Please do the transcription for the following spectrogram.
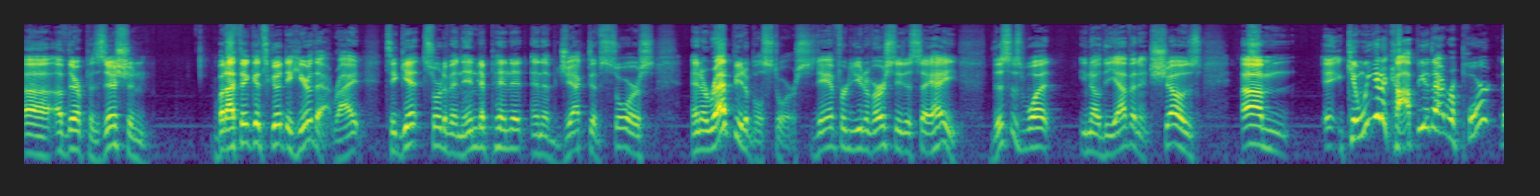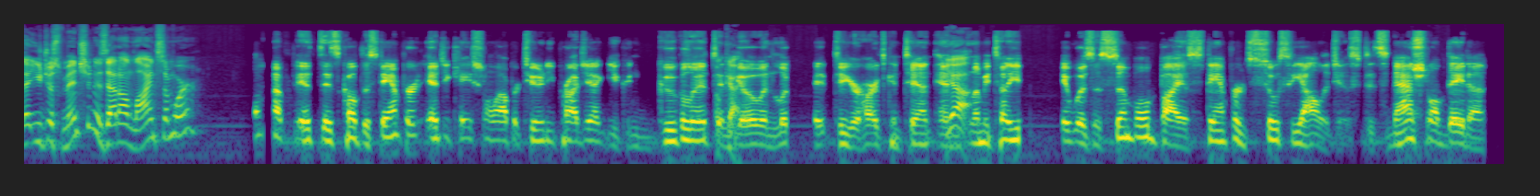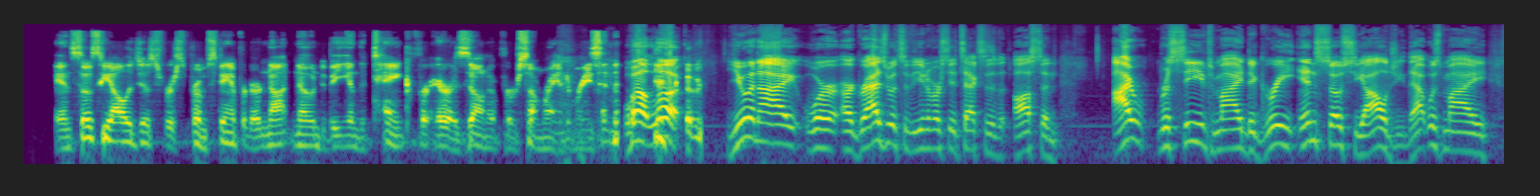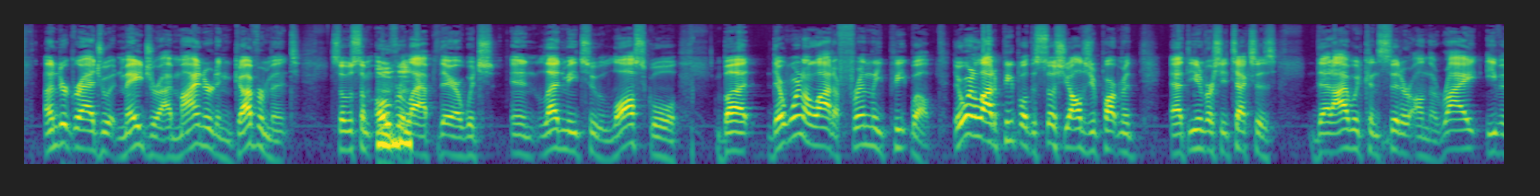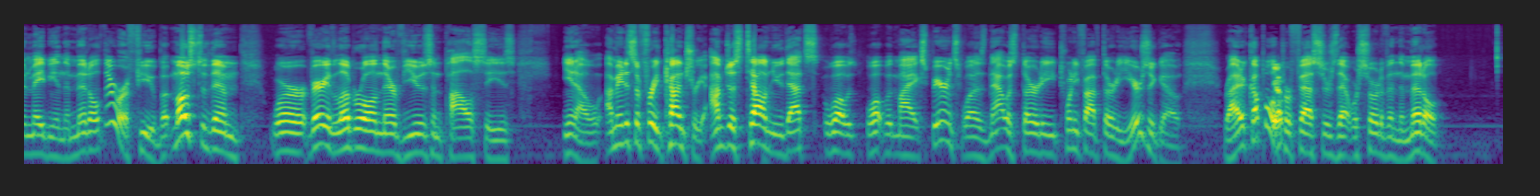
uh, of their position. But I think it's good to hear that, right? To get sort of an independent and objective source and a reputable source, Stanford University, to say, hey, this is what you know the evidence shows. Um, eh, can we get a copy of that report that you just mentioned? Is that online somewhere? It's called the Stanford Educational Opportunity Project. You can Google it and go and look it to your heart's content. And yeah. let me tell you, it was assembled by a Stanford sociologist. It's national data and sociologists for, from Stanford are not known to be in the tank for Arizona for some random reason. Well, look, you and I were are graduates of the University of Texas at Austin. I received my degree in sociology. That was my undergraduate major. I minored in government, so there was some mm-hmm. overlap mm-hmm. there, which and led me to law school. But there weren't a lot of friendly people. Well, there weren't a lot of people at the sociology department at the University of Texas that I would consider on the right, even maybe in the middle. There were a few, but most of them were very liberal in their views and policies. You know, I mean, it's a free country. I'm just telling you that's what was, what my experience was, and that was 30, 25, 30 years ago, right? A couple yep. of professors that were sort of in the middle.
